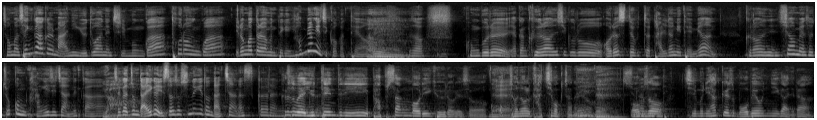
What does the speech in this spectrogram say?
정말 생각을 많이 유도하는 질문과 토론과 이런 것들 하면 되게 현명해질 것 같아요. 아. 예. 그래서 공부를 약간 그런 식으로 어렸을 때부터 단련이 되면 그런 시험에서 조금 강해지지 않을까. 야. 제가 좀 나이가 있어서 수능이 더 낫지 않았을까라는. 그래서 왜. 유태인들이 밥상머리 교육이라고 해서 꼭 네. 저녁을 같이 먹잖아요. 네. 네. 거기서 질문이 학교에서 뭐 배웠니가 아니라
